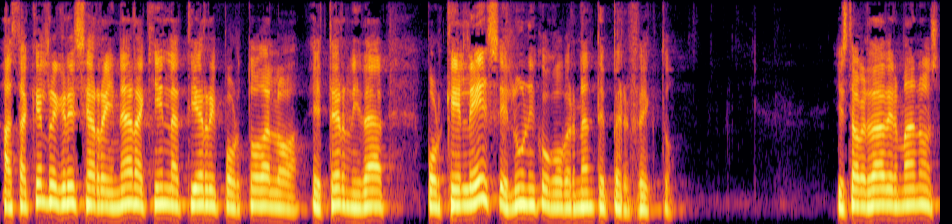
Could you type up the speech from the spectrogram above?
hasta que Él regrese a reinar aquí en la tierra y por toda la eternidad, porque Él es el único gobernante perfecto. Y esta verdad, hermanos,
